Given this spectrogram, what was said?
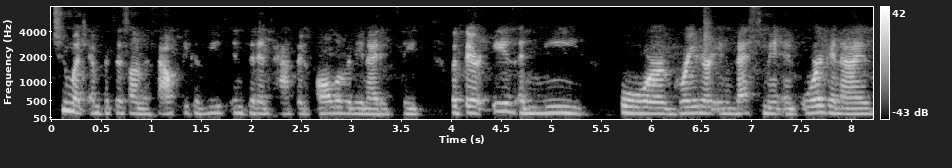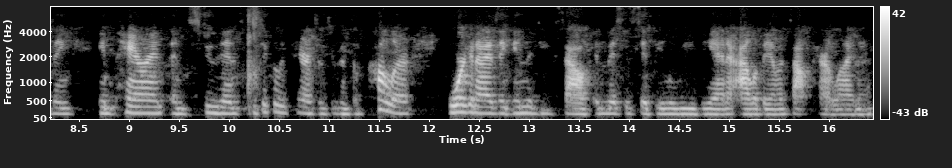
too much emphasis on the South because these incidents happen all over the United States, but there is a need for greater investment and organizing in parents and students, particularly parents and students of color, organizing in the Deep South, in Mississippi, Louisiana, Alabama, South Carolina,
